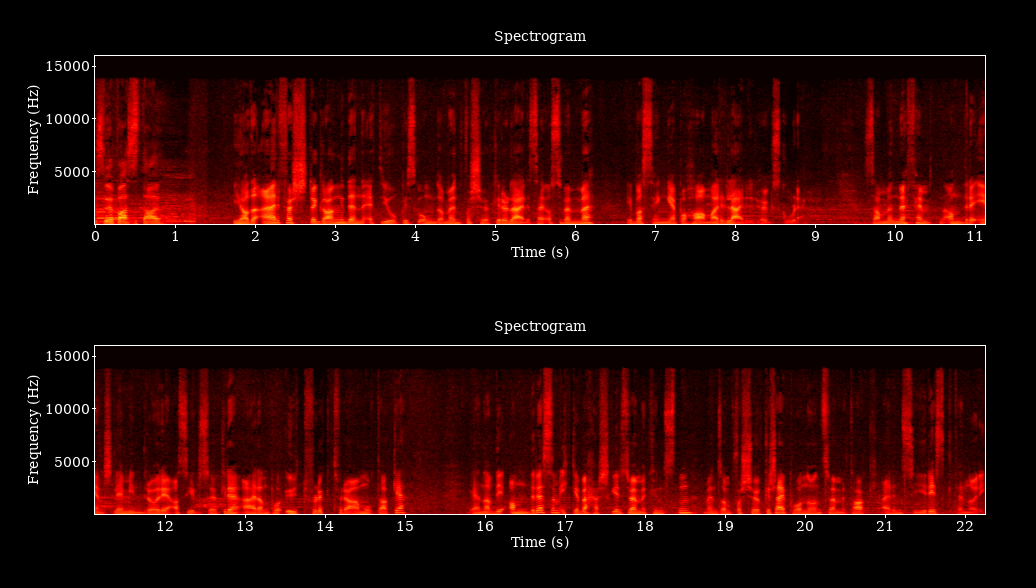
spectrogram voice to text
It's my first time. Ja, det er første gang denne etiopiske ungdommen forsøker å lære seg å svømme i bassenget på Hamar lærerhøgskole. Sammen med 15 andre enslige mindreårige asylsøkere er han på utflukt fra mottaket. En av de andre som ikke behersker svømmekunsten, men som forsøker seg på noen svømmetak, er en syrisk tenåring.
